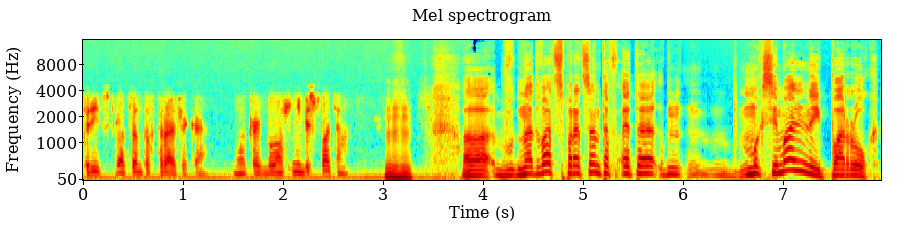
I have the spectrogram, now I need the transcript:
30% трафика. Ну, как бы он же не бесплатен. Угу. А, на 20% это максимальный порог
